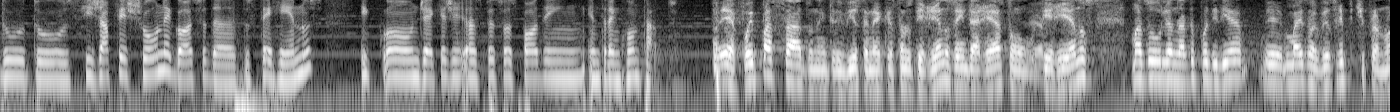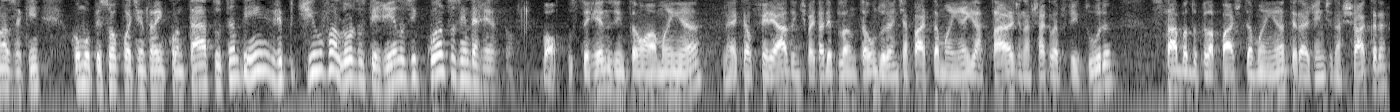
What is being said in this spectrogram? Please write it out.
do, do se já fechou o negócio da, dos terrenos e onde é que gente, as pessoas podem entrar em contato. É, foi passado na entrevista, né? A questão dos terrenos, ainda restam é. terrenos, mas o Leonardo poderia, eh, mais uma vez, repetir para nós aqui como o pessoal pode entrar em contato, também repetir o valor dos terrenos e quantos ainda restam. Bom, os terrenos, então, amanhã, né, que é o feriado, a gente vai estar de plantão durante a parte da manhã e à tarde na chácara da prefeitura. Sábado, pela parte da manhã, terá gente na chácara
